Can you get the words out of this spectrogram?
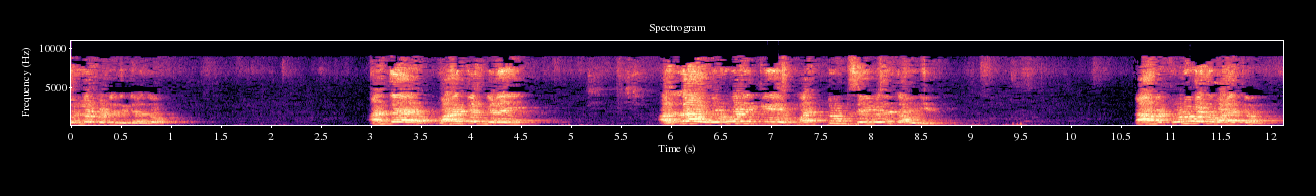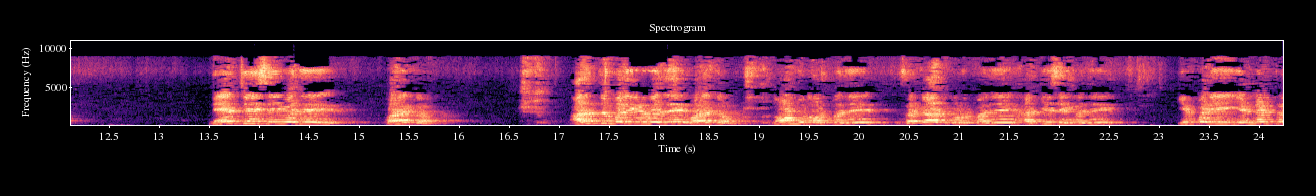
சொல்லப்பட்டிருக்கிறதோ அந்த வணக்கங்களை அல்லாஹ் ஒருவனுக்கு மட்டும் செய்வது தௌஹீத். நாம தொழுவது வணக்கம். நேர்ச்சை செய்வது வணக்கம். அறுத்து பலியிடுவது வணக்கம். நோன்பு நோற்பது சக்காத் கொடுப்பது ஹஜ்ஜி செய்வது இப்படி எண்ணற்ற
